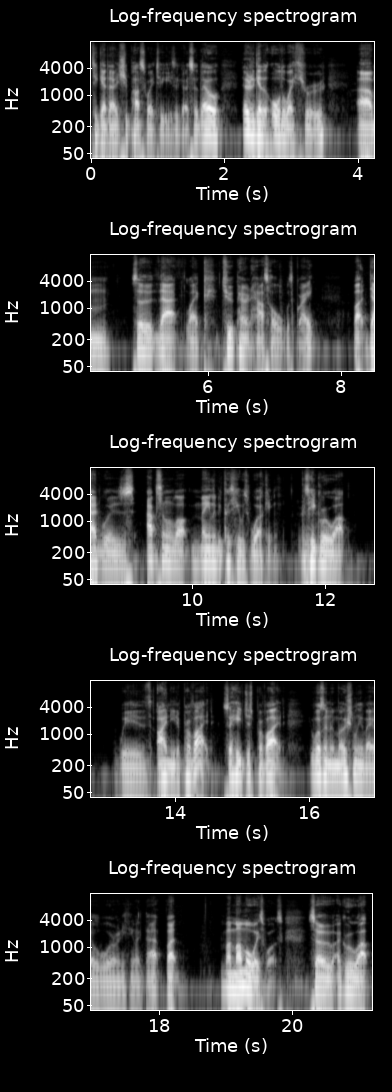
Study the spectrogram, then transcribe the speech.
together. She passed away two years ago, so they were they were together all the way through. Um, so that like two parent household was great, but dad was absent a lot, mainly because he was working. Because he mm. grew up with I need to provide. So he'd just provide. He wasn't emotionally available or anything like that. But my mum always was. So I grew up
